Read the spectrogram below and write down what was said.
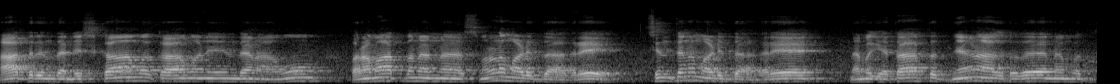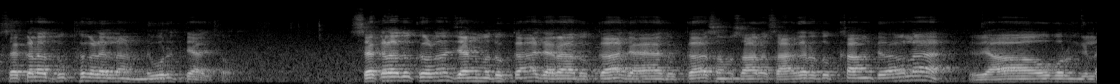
ಆದ್ದರಿಂದ ನಿಷ್ಕಾಮ ಕಾಮನೆಯಿಂದ ನಾವು ಪರಮಾತ್ಮನನ್ನು ಸ್ಮರಣ ಮಾಡಿದ್ದಾದರೆ, ಚಿಂತನೆ ಮಾಡಿದ್ದಾದರೆ, ನಮಗೆ ಯಥಾರ್ಥ ಜ್ಞಾನ ಆಗ್ತದೆ ನಮ್ಮ ಸಕಲ ದುಃಖಗಳೆಲ್ಲ ನಿವೃತ್ತಿ ಆಗ್ತವೆ ಸಕಲ ದುಃಖಗಳನ್ನ ಜನ್ಮ ದುಃಖ, ಜರ ದುಃಖ, ಜಯ ದುಃಖ, ಸಂಸಾರ ಸಾಗರ ದುಃಖ ಅಂತಿದಾವಲ್ಲ, ಇವ್ಯಾವ ಬರೋಂಗಿಲ್ಲ.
